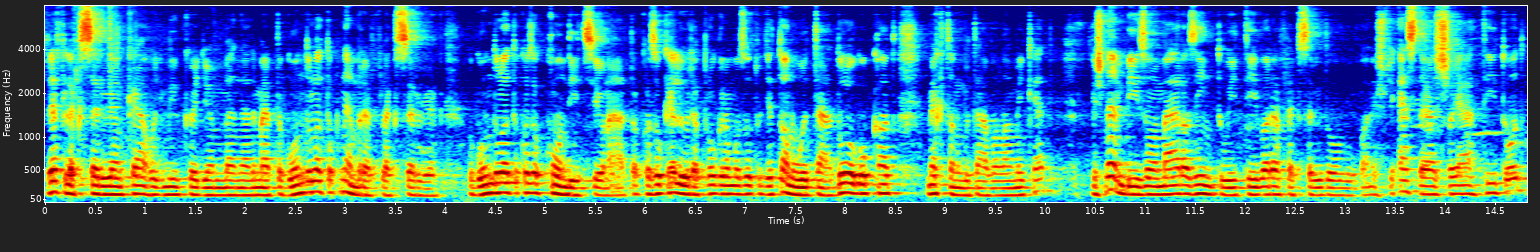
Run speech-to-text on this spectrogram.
reflexzerűen kell, hogy működjön benned, mert a gondolatok nem reflexzerűek. A gondolatok azok kondicionáltak, azok előre programozott, ugye tanultál dolgokat, megtanultál valamiket, és nem bízol már az intuitív, a reflexzerű dolgokban. És hogyha ezt elsajátítod,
